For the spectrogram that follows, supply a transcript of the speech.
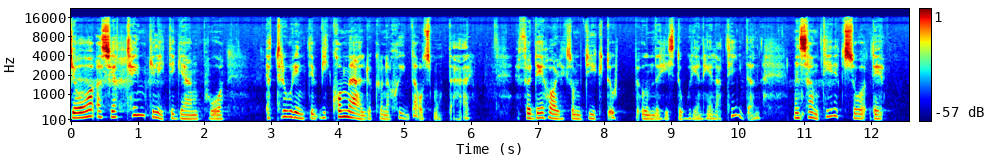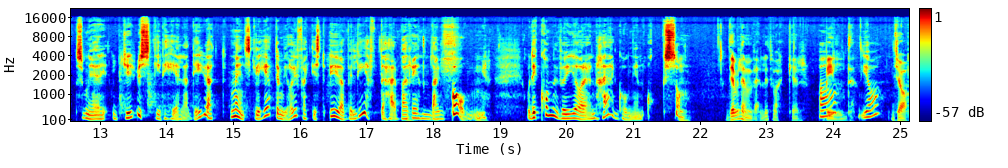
Ja, alltså jag tänker lite grann på jag tror inte, vi kommer aldrig kunna skydda oss mot det här. För det har liksom dykt upp under historien hela tiden. Men samtidigt så det som är ljust i det hela det är ju att mänskligheten, vi har ju faktiskt överlevt det här varenda gång. Och det kommer vi att göra den här gången också. Mm. Det är väl en väldigt vacker bild. Ja. ja.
